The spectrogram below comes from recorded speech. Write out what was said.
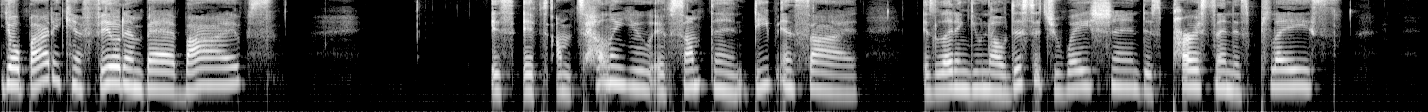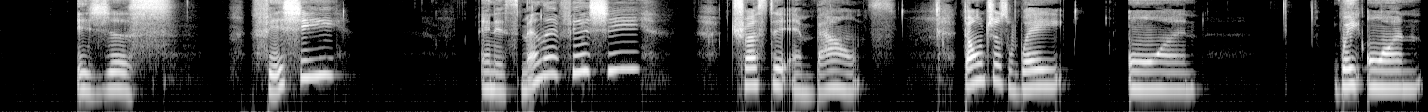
Your body can feel them bad vibes. It's if I'm telling you if something deep inside is letting you know this situation, this person, this place is just fishy and it's smelling fishy, trust it and bounce. Don't just wait on wait on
